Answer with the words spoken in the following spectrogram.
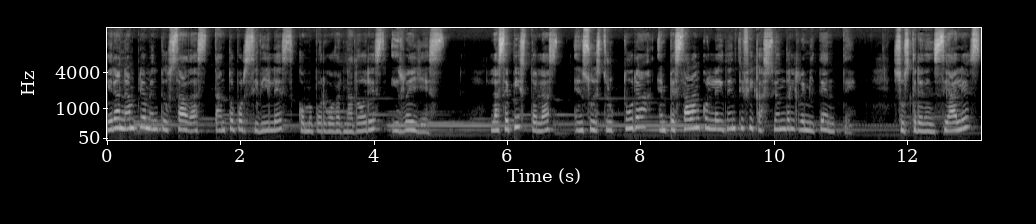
Eran ampliamente usadas tanto por civiles como por gobernadores y reyes. Las epístolas, en su estructura, empezaban con la identificación del remitente sus credenciales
